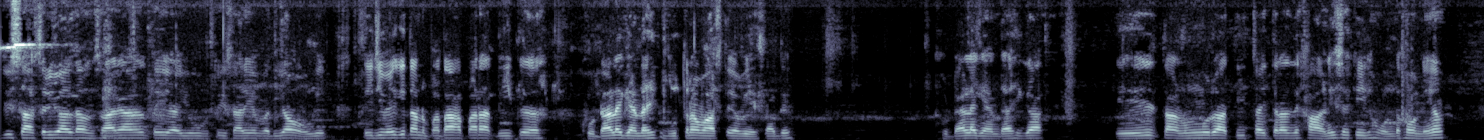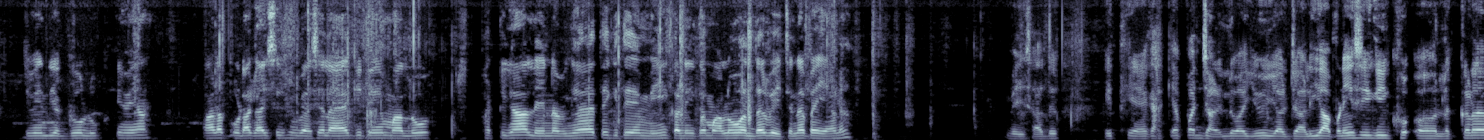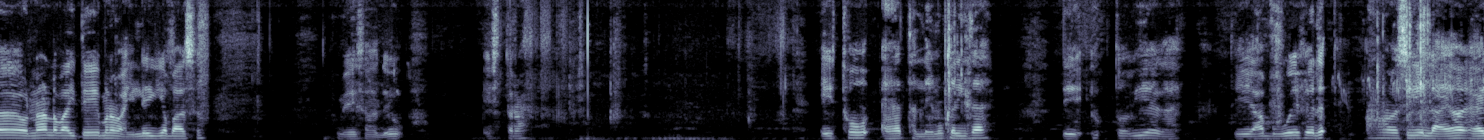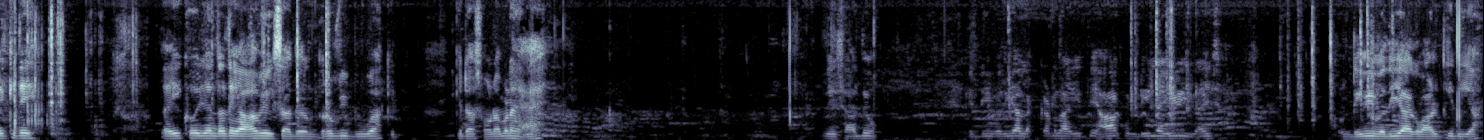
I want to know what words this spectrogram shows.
ਜੀ, ਸਤਿ ਸ੍ਰੀ ਅਕਾਲ ਤੁਹਾਨੂੰ ਸਾਰਿਆਂ ਨੂੰ ਤੇ ਆਯੂਬ ਤੁਸੀਂ ਸਾਰੇ ਵਧੀਆ ਹੋਵੋਗੇ। ਤੇ ਜਿਵੇਂ ਕਿ ਤੁਹਾਨੂੰ ਪਤਾ, ਆਪਾਂ ਰਾਤੀ ਇੱਕ ਖੋਡਾ ਲੈ ਜਾਂਦਾ ਸੀ, ਕਬੂਤਰਾਂ ਵਾਸਤੇ ਆ ਵੇਖ ਸਕਦੇ ਹੋ। ਖੋਡਾ ਲੈ ਜਾਂਦਾ ਸੀਗਾ। ਇਹ ਤੁਹਾਨੂੰ ਰਾਤੀ ਤਾਂ ਇਸ ਤਰ੍ਹਾਂ ਦਿਖਾ ਨਹੀਂ ਸਕੀ, ਹੁਣ ਦਿਖਾਉਂਦੇ ਆ ਜਿਵੇਂ ਦੀ ਅੱਗੋਂ ਲੁੱਕ ਕਿਵੇਂ ਆ। ਆਲਾ ਥੋੜਾ ਗਾਇਸ ਇਸ ਨੂੰ ਵੈਸੇ ਲਾਇਆ, ਕਿਤੇ ਮੰਨ ਲਓ ਫੱਟੀਆਂ ਲੈ ਨਵੀਆਂ, ਤੇ ਕਿਤੇ ਮੀਂਹ ਕਣੀ, ਤੇ ਮੰਨ ਲਓ ਅੰਦਰ ਵੇਚਣਾ ਪਏ ਹਨ ਵੇਚ ਸਕਦੇ ਹੋ। ਇੱਥੇ ਐਂ ਕਰਕੇ ਆਪਾਂ ਜਾਲੀ ਲਵਾਈ ਹੋਈ ਆ, ਜਾਲੀ ਆਪਣੀ ਸੀਗੀ, ਖੁ- ਅਹ ਲੱਕੜ ਉਹਨਾਂ ਨੇ ਲਵਾਈ ਤੇ ਬਣਵਾਈ ਲਈ ਆ ਬਸ। ਵੇਖ ਸਕਦੇ ਹੋ, ਇਸ ਤਰ੍ਹਾਂ। ਇਥੋਂ ਐ ਥੱਲੇ ਨੂੰ ਕਰੀਦਾ ਹੈ ਤੇ ਉੱਤੋਂ ਵੀ ਹੈਗਾ ਹੈ। ਤੇ ਆ ਬੂਹੇ ਫਿਰ ਹਾਂ, ਅਸੀਂ ਇਹ ਲਾਇਆ ਹੋਇਆ ਹੈ ਕਿਤੇ। ਨਹੀਂ ਖੋ ਜਾਂਦਾ ਤੇ ਆ ਵੇਖ ਸਕਦੇ ਹੋ, ਅੰਦਰੋਂ ਵੀ ਬੂਹਾ ਕਿ- ਕਿੱਡਾ ਸੋਹਣਾ ਬਣਾਇਆ ਹੈ। ਵੇਖ ਸਕਦੇ ਹੋ ਕਿੱਡੀ ਵਧੀਆ ਲੱਕੜ ਲਾਈ ਤੇ ਆਹ ਕੁੰਡੀ ਲਾਈ ਹੋਈ ਗਾਇਸ ਕੁੰਡੀ ਵੀ ਵਧੀਆ ਕੁਆਲਿਟੀ ਦੀ ਆ।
